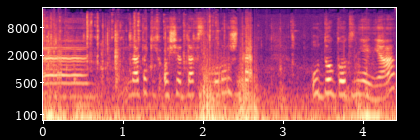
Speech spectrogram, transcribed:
e, na takich osiedlach są różne udogodnienia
